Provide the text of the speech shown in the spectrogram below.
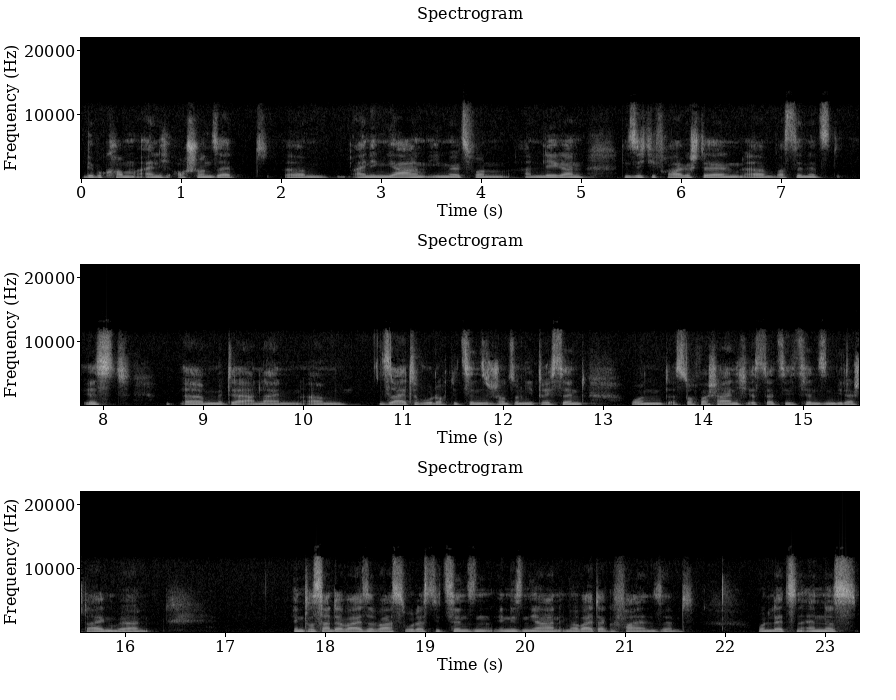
wir bekommen eigentlich auch schon seit einigen Jahren E-Mails von Anlegern, die sich die Frage stellen, was denn jetzt ist mit der Anleihenseite, ähm, wo doch die Zinsen schon so niedrig sind und es doch wahrscheinlich ist, dass die Zinsen wieder steigen werden. Interessanterweise war es so, dass die Zinsen in diesen Jahren immer weiter gefallen sind. Und letzten Endes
